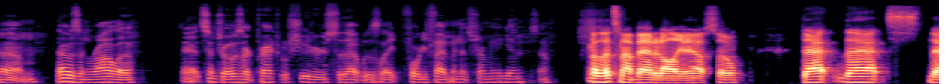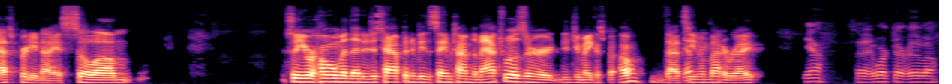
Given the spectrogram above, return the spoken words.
um, that was in Rolla, at Central Ozark Practical Shooters, so that was like 45 minutes from me again. So. Oh, that's not bad at all. Yeah. So that that's that's pretty nice. So um, so you were home, and then it just happened to be the same time the match was, or did you make a? Sp- oh, that's yep. even better, right? Yeah. So it worked out really well.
